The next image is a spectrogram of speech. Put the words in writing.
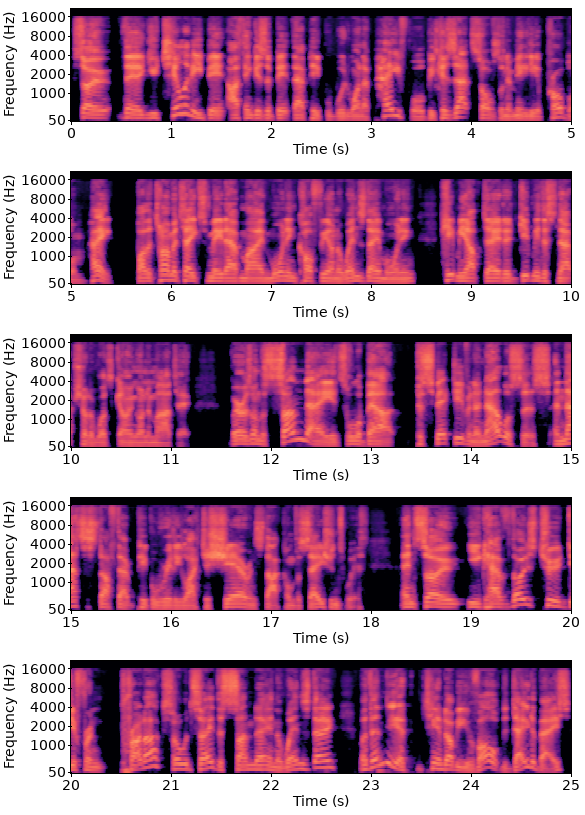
So the utility bit, I think, is a bit that people would want to pay for because that solves an immediate problem. Hey, by the time it takes me to have my morning coffee on a Wednesday morning, keep me updated, give me the snapshot of what's going on in Martech. Whereas on the Sunday, it's all about perspective and analysis. And that's the stuff that people really like to share and start conversations with. And so you have those two different products, I would say, the Sunday and the Wednesday. But then the uh, TMW Vault, the database,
